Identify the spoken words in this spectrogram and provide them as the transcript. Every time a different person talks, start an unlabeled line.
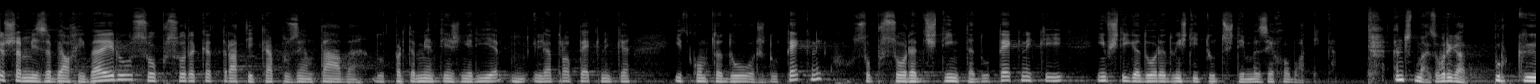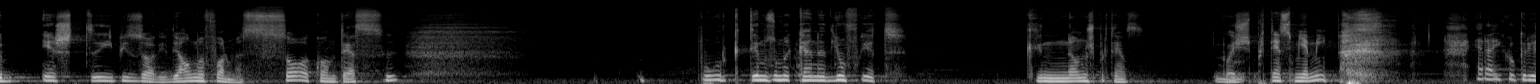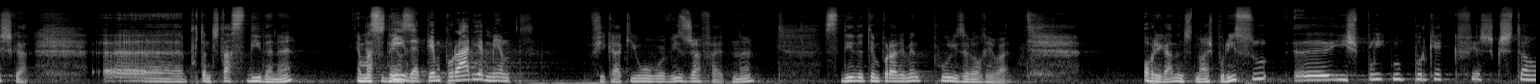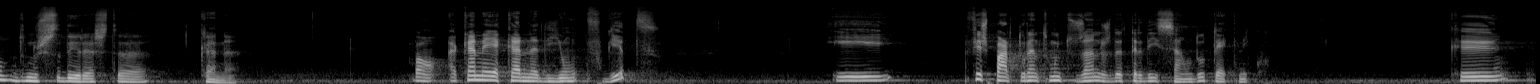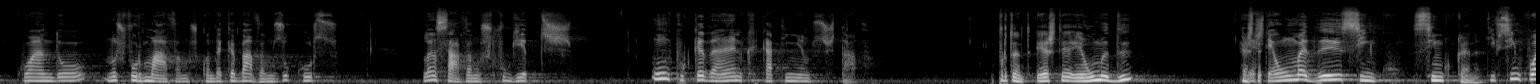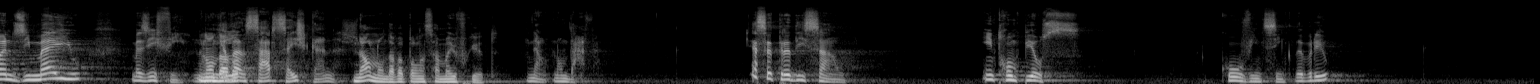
Eu chamo-me Isabel Ribeiro, sou professora catedrática aposentada do Departamento de Engenharia Eletrotécnica e de Computadores do Técnico, sou professora distinta do Técnico e investigadora do Instituto de Sistemas e Robótica.
Antes de mais, obrigado, porque este episódio de alguma forma só acontece porque temos uma cana de um foguete que não nos pertence.
Pois pertence-me a mim.
Era aí que eu queria chegar. Uh, portanto, está cedida, não é?
É uma está cedida cedência. temporariamente.
Fica aqui o aviso já feito, não é? Cedida temporariamente por Isabel Ribeiro. Obrigado, antes de mais, por isso. Uh, e explique-me porque é que fez questão de nos ceder esta cana.
Bom, a cana é a cana de um foguete e fez parte durante muitos anos da tradição do técnico que quando nos formávamos, quando acabávamos o curso, lançávamos foguetes, um por cada ano que cá tínhamos estado.
Portanto, esta é uma de.
Esta, esta é uma de cinco.
Cinco canas.
Tive cinco anos e meio, mas enfim, não, não ia dava... lançar seis canas.
Não, não dava para lançar meio foguete.
Não, não dava. Essa tradição interrompeu-se com o 25 de Abril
